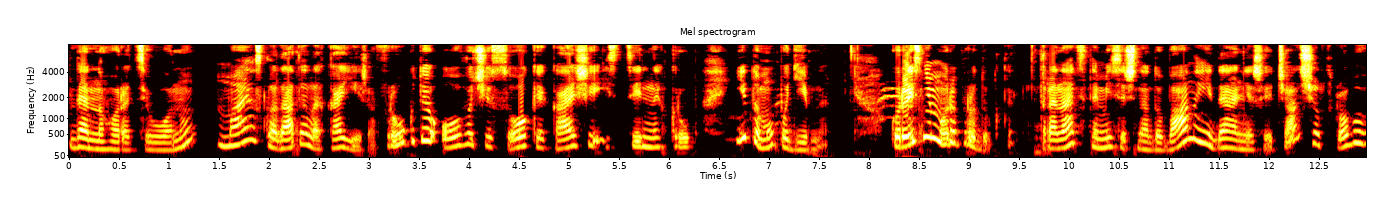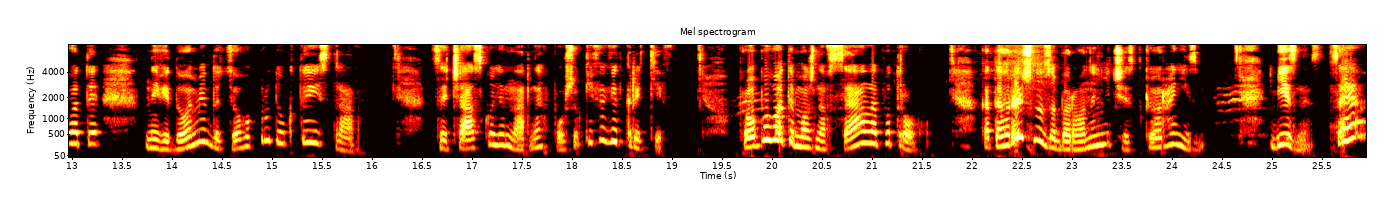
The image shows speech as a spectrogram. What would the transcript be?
денного раціону має складати легка їжа, фрукти, овочі, соки, каші із цільних круп і тому подібне. Корисні морепродукти. 13-місячна доба найідеальніший час, щоб спробувати невідомі до цього продукти і страви. Це час кулінарних пошуків і відкриттів. Пробувати можна все, але потроху. Категорично заборонені чистки організму. Бізнес це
